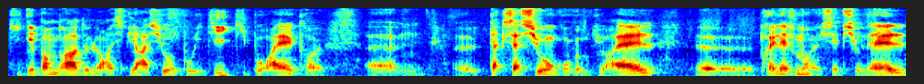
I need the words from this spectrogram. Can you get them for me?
qui dépendra de leur inspiration politique, qui pourra être euh, euh, taxation conjoncturelle, prélèvement exceptionnel,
